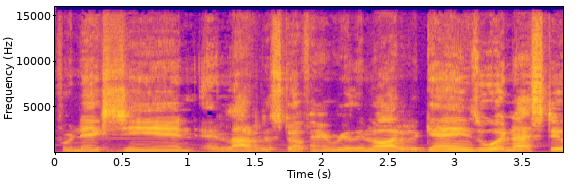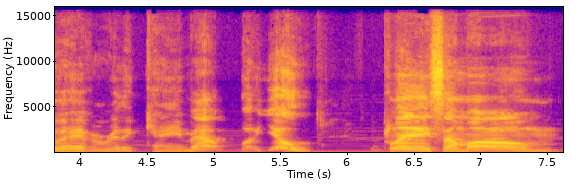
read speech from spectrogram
for next gen, and a lot of the stuff ain't really, a lot of the games and whatnot still haven't really came out. But yo, playing some um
